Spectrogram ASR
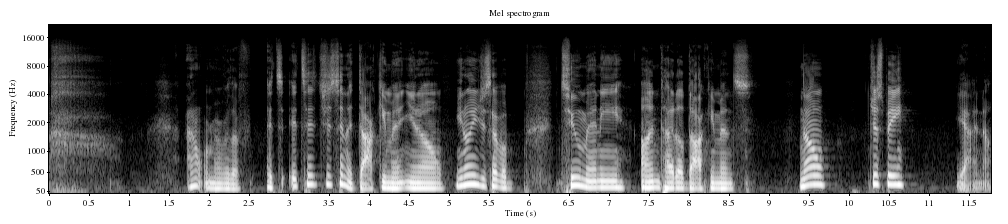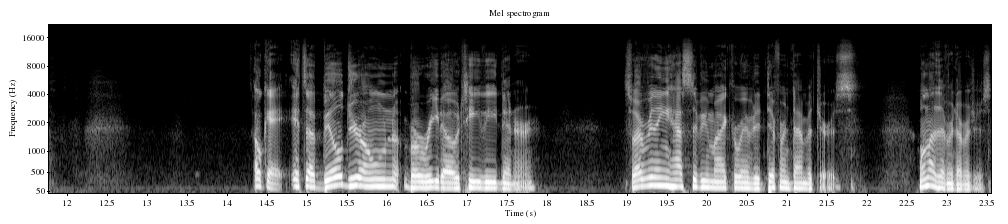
I don't remember the. It's it's it's just in a document, you know. You know, you just have a too many untitled documents. No, just be. Yeah, I know. Okay, it's a build your own burrito TV dinner. So everything has to be microwaved at different temperatures. Well, not different temperatures,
